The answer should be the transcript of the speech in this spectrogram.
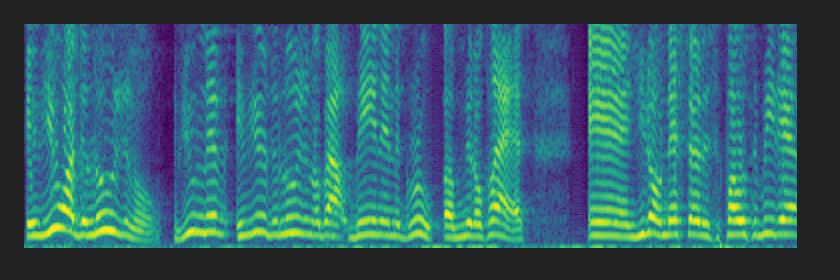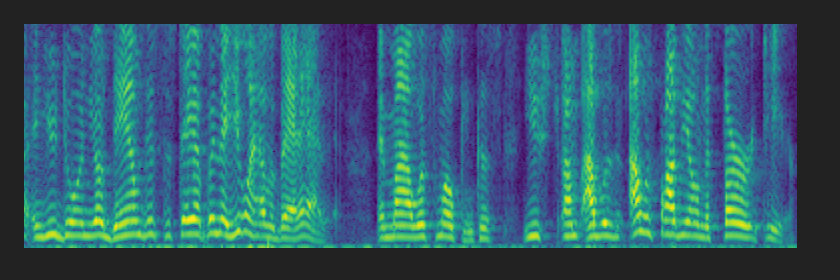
If you are delusional, if you live, if you're delusional about being in the group of middle class, and you don't necessarily supposed to be there and you're doing your damnedest to stay up in there, you're gonna have a bad habit. And mine was smoking because you, um, I was, I was probably on the third tier,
